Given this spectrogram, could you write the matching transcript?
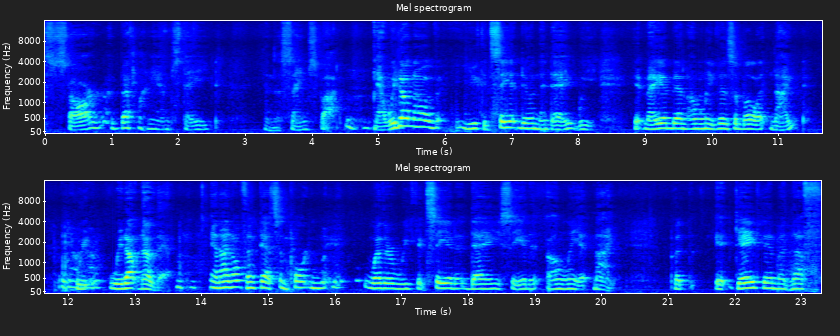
star of Bethlehem stayed in the same spot. Now we don't know if you could see it during the day. We it may have been only visible at night We don't we, know. we don't know that. And I don't think that's important whether we could see it at day, see it at, only at night. But it gave them enough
